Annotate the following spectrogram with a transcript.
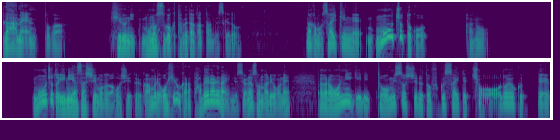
ラーメンとか昼にものすごく食べたかったんですけどなんかもう最近ねもうちょっとこうあのもうちょっと胃に優しいものが欲しいというかあんまりお昼から食べられないんですよねそんな量ね。だからおにぎりとお味噌汁と副菜ってちょうどよくって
